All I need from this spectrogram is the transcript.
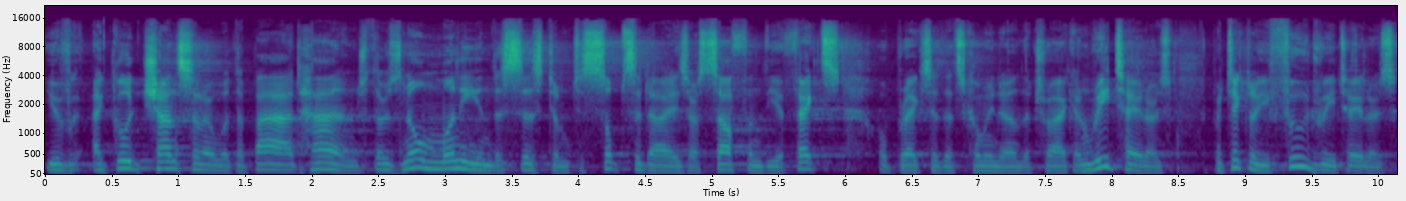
you've a good chancellor with a bad hand. There's no money in the system to subsidise or soften the effects of Brexit that's coming down the track. And retailers, particularly food retailers,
